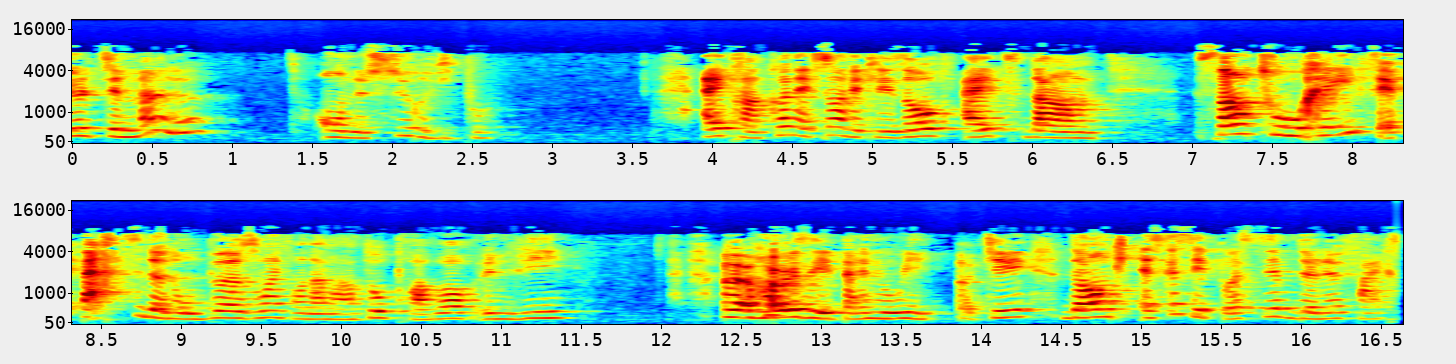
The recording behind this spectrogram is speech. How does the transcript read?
ultimement, là, on ne survit pas. Être en connexion avec les autres, être dans s'entourer fait partie de nos besoins fondamentaux pour avoir une vie heureuse et épanouie, OK? Donc, est-ce que c'est possible de le faire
